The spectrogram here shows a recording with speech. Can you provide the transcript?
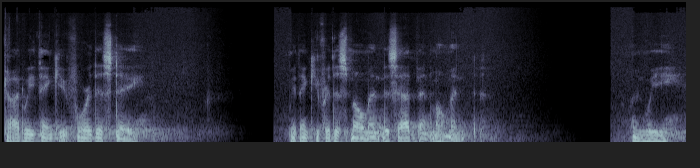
God, we thank you for this day. We thank you for this moment, this Advent moment, when we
